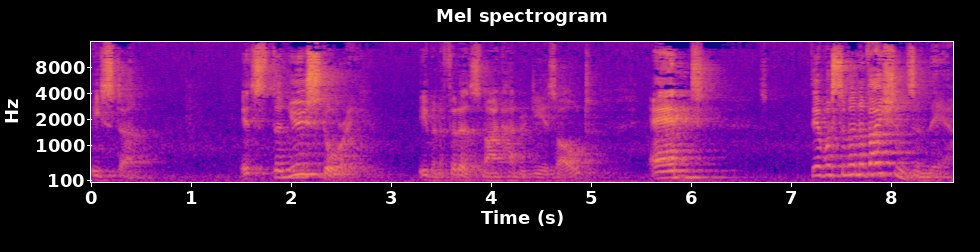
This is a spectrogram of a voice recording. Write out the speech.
Easter. It's the new story even if it is 900 years old. And there were some innovations in there.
